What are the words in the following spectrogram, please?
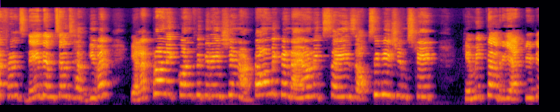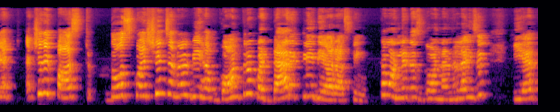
reference, they themselves have given electronic configuration, atomic and ionic size, oxidation state, chemical reactivity. Actually past those questions and all we have gone through but directly they are asking. Come on let us go and analyze it. Here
